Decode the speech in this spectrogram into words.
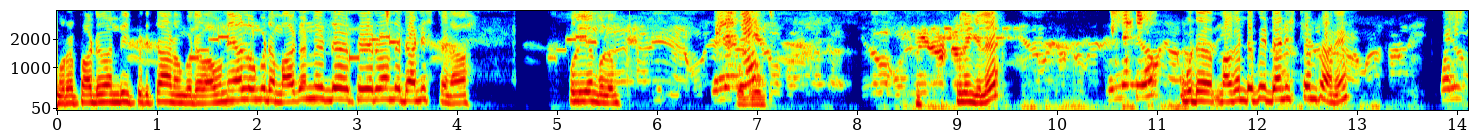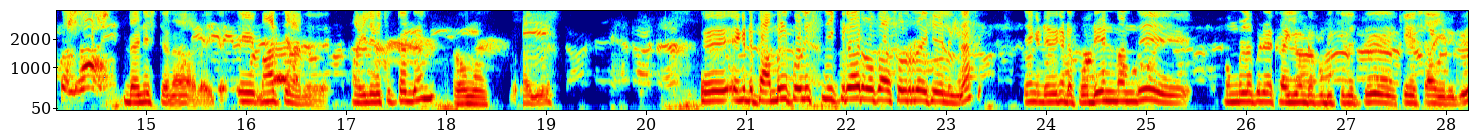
முறைப்பாடு வந்து இப்படித்தான். உங்களோட அவனையால் உங்களோட மகனோட பேர் வந்து டனிஸ்டனா புளியங்குளம். இல்லைங்க மகன்ட பேர் டனிஸ்டன் தானே? வலிக்கலோ டனிஸ்டனா ரைட் ஏ மாத்தியாரு? அதில் சுட்டான் ஆமா. எங்கிட்ட தமிழ் போலீஸ் நிக்கிறார் ஒரு சொல்ற கேளுங்க. எங்கிட்ட எங்கிட்ட பொடியன் வந்து பொம்பளை பிள்ளை கையொண்ட பிடிச்சி இழுத்து கேஸ் ஆகிருக்கு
